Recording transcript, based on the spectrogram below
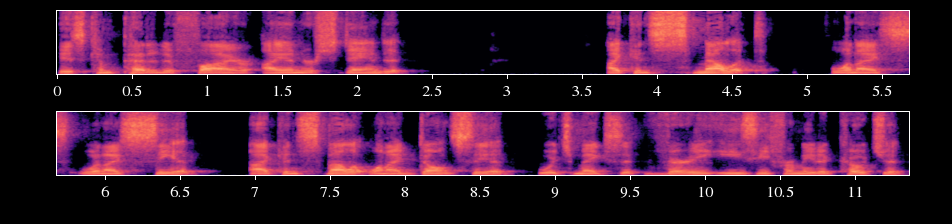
is competitive fire. I understand it. I can smell it when I when I see it. I can smell it when I don't see it, which makes it very easy for me to coach it.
